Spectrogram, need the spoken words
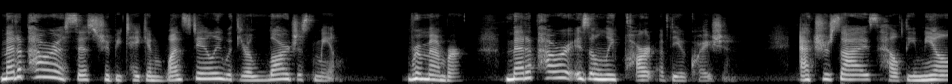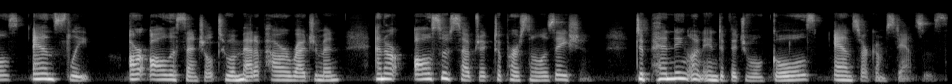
MetaPower Assist should be taken once daily with your largest meal. Remember, MetaPower is only part of the equation. Exercise, healthy meals, and sleep are all essential to a MetaPower regimen and are also subject to personalization, depending on individual goals and circumstances.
